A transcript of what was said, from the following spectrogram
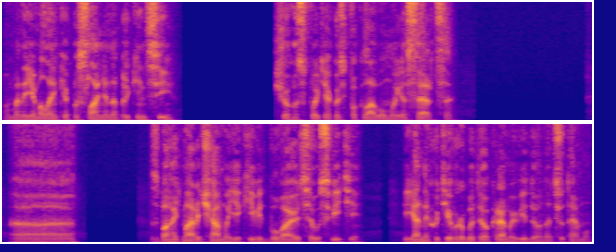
У мене є маленьке послання наприкінці, що Господь якось поклав у моє серце. З багатьма речами, які відбуваються у світі. І я не хотів робити окреме відео на цю тему.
